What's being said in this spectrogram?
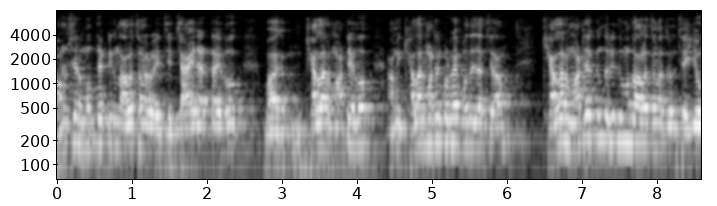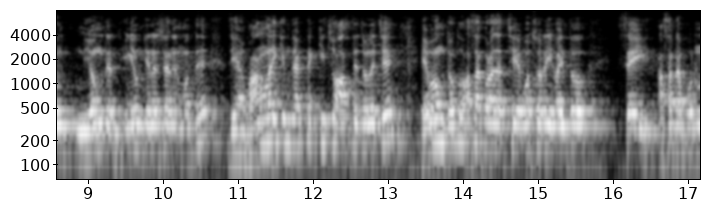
মানুষের মধ্যে একটা কিন্তু আলোচনা রয়েছে। চায়ের আড্ডায় হোক বা খেলার মাঠে হোক, আমি খেলার মাঠের কথাই বলতে যাচ্ছিলাম। খেলার মাঠেও কিন্তু রীতিমতো আলোচনা চলছে। ইয়ং, ইয়ংদের, ইয়ং জেনারেশনের মধ্যে যে হ্যাঁ বাংলায় কিন্তু একটা কিছু আসতে চলেছে এবং যত আশা করা যাচ্ছে এবছরেই হয়তো সেই আশাটা পূর্ণ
